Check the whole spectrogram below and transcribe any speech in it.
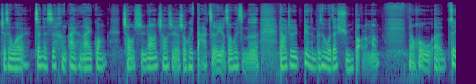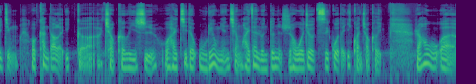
就是我真的是很爱很爱逛超市，然后超市有时候会打折，有时候会什么的，然后就是变成不是我在寻宝了吗？然后呃，最近我看到了一个巧克力，是我还记得五六年前我还在伦敦的时候，我就有吃过的一款巧克力。然后我呃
